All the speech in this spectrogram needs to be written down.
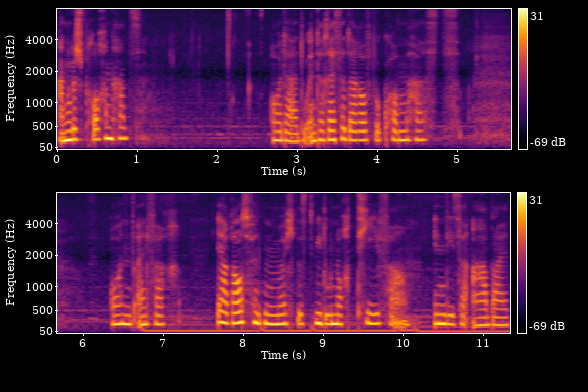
angesprochen hat oder du Interesse darauf bekommen hast und einfach herausfinden möchtest, wie du noch tiefer in diese Arbeit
